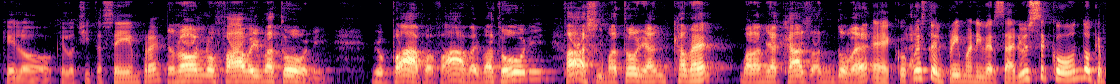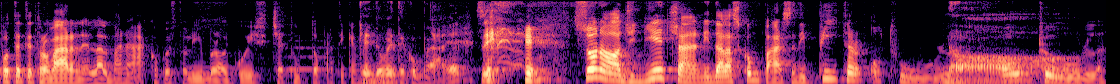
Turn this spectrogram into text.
che lo, che lo cita sempre. Mio nonno fava i matoni, mio papà fava i matoni, fassi i matoni anche a me, ma la mia casa dov'è? Ecco, ecco, questo è il primo anniversario. Il secondo che potete trovare nell'almanacco, questo libro in cui c'è tutto praticamente. Che dovete comprare. Sì. Sono oggi dieci anni dalla scomparsa di Peter O'Toole. No! O'Toole.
